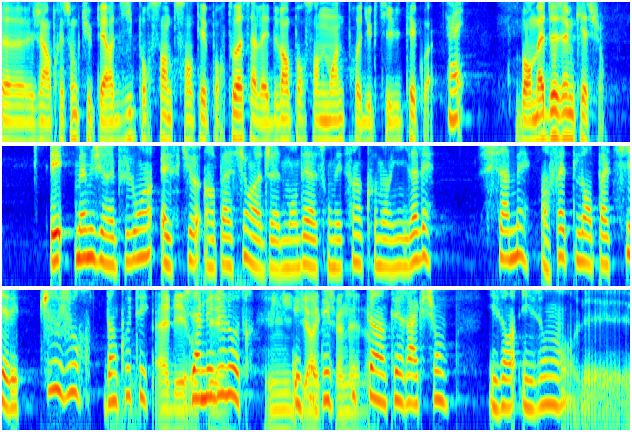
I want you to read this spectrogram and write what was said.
Euh, J'ai l'impression que tu perds 10% de santé pour toi, ça va être 20% de moins de productivité quoi. Ouais. Bon, ma deuxième question. Et même j'irai plus loin, est-ce qu'un patient a déjà demandé à son médecin comment il allait? Jamais. En fait, l'empathie, elle est toujours d'un côté, Allez, jamais de l'autre. Et c'est des petites interactions. Ils ont, ils ont euh,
